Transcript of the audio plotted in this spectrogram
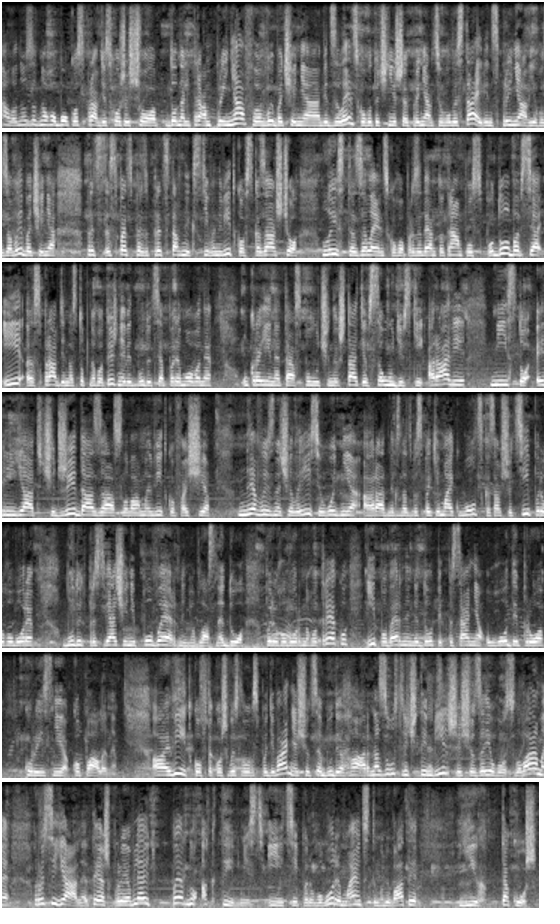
Але ну з одного боку, справді схоже, що Дональд Трамп прийняв вибачення від Зеленського, точніше прийняв цього листа, і він сприйняв його за вибачення. Спецпредставник Стівен Вітков сказав, що лист Зеленського президенту Трампу сподобався, і справді наступного тижня відбудуться перемовини України та Сполучених Штатів в Саудівській Аравії. Місто Еріят чи Джида, за словами Віткофа, ще не визначили. І сьогодні радник з нацбезпеки Майк Волт сказав, що ці переговори будуть присвячені поверненню власне до переговорного треку і поверненню до підписання угоди про корисні копалини. Вітков також висловив сподівання, що це буде гарна зустріч. Тим більше, що за його словами росіяни теж проявляють певну активність, і ці переговори мають стимулювати їх також.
